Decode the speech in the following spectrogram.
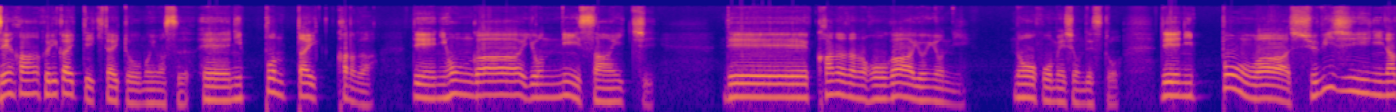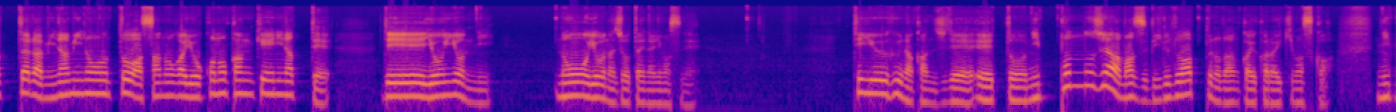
前半振り返っていきたいと思います。えー、日本対カナダ。で、日本が4231。で、カナダの方が442のフォーメーションですと。で、日本は守備時になったら南野と浅野が横の関係になって、で、442のような状態になりますね。っていう風な感じで、えっ、ー、と、日本のじゃあまずビルドアップの段階からいきますか。日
